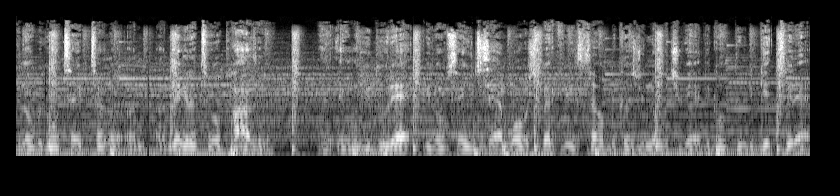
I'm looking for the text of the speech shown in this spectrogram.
You know, we're gonna take turn a, a, a negative to a positive. And, and when you do that, you know what I'm saying, you just have more respect for yourself because you know what you had to go through to get to that.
